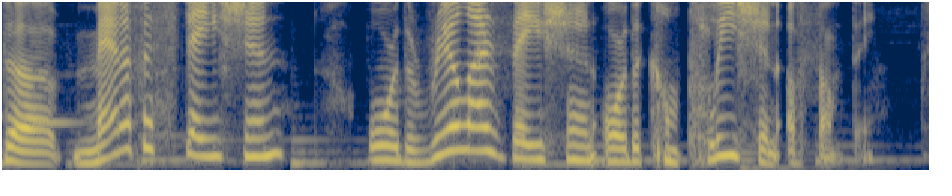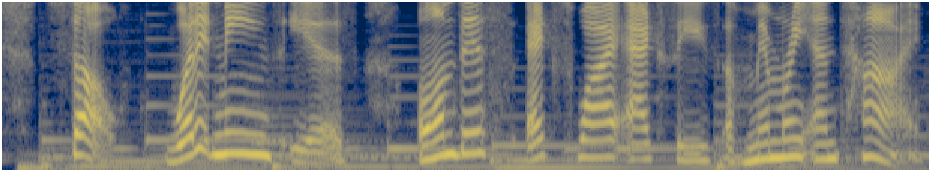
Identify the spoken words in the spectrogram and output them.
the manifestation or the realization or the completion of something. So, what it means is on this XY axis of memory and time,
